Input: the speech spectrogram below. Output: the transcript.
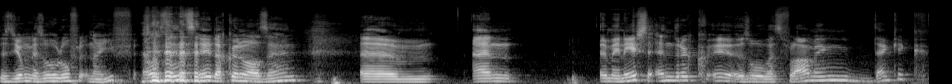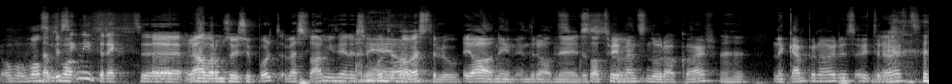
Dus die jongen is ongelooflijk naïef, alleszins, dat kunnen we al zeggen. Ehm, en in mijn eerste indruk, eh, zo West-Vlaming, denk ik. Of, of was Dat wist wat- ik niet direct. eh, Eh, maar ja, eh, waarom zou je support West-Vlaming zijn en nee, supporter ja. van Westerlo? Ja, nee, inderdaad. Nee, ik twee wel- mensen door elkaar. Uh-huh. Een Kempenaar dus, uiteraard.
